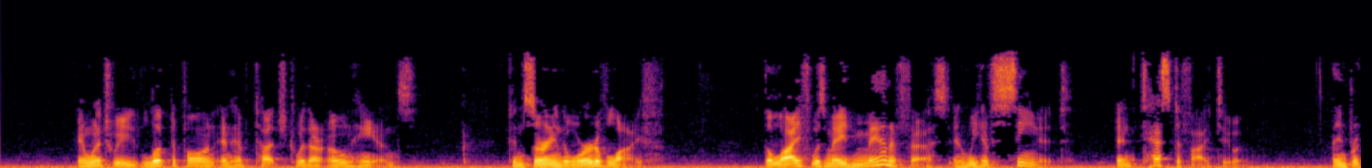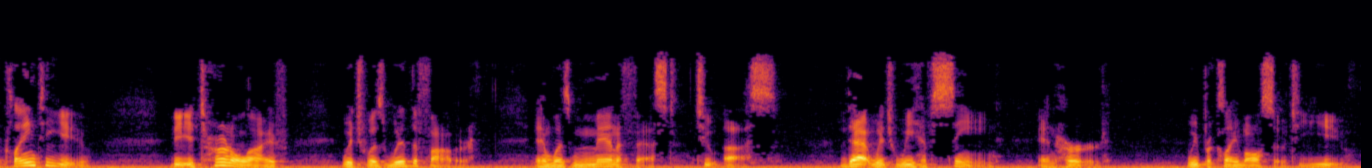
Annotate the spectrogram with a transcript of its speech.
and which we looked upon and have touched with our own hands, concerning the word of life. The life was made manifest, and we have seen it, and testified to it, and proclaimed to you the eternal life which was with the Father, and was manifest to us. That which we have seen and heard, we proclaim also to you.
